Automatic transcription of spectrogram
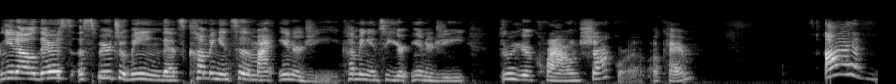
you know, there's a spiritual being that's coming into my energy, coming into your energy through your crown chakra, okay? I have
